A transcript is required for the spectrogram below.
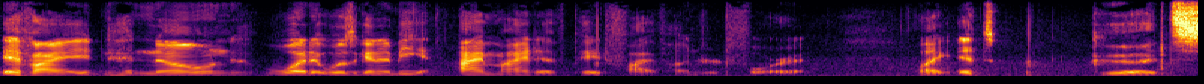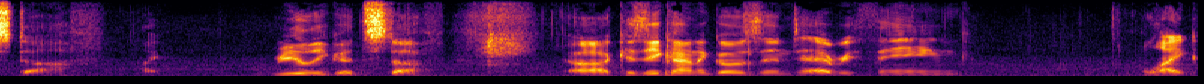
if i had known what it was going to be i might have paid 500 for it like it's good stuff like really good stuff because uh, he kind of goes into everything like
